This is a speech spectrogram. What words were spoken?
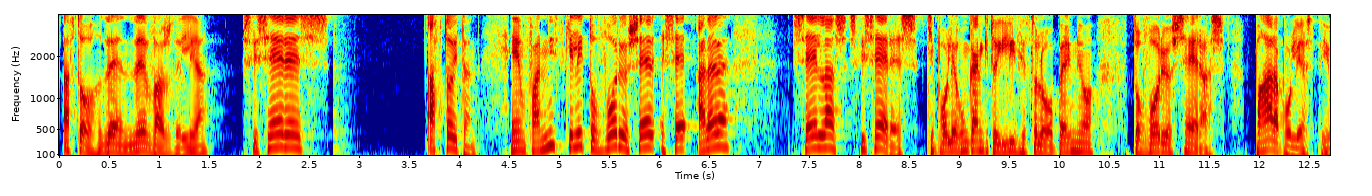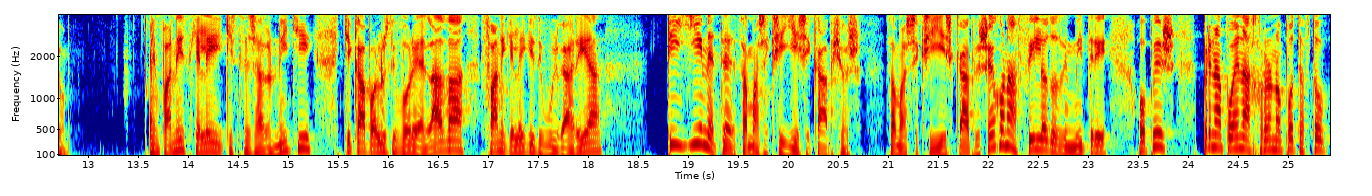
αυτό, δεν, δεν βάζω τελεία. Στις αίρες... Αυτό ήταν. Εμφανίστηκε, λέει, το βόρειο σε, σε, αλλά, Σέλλας στις αίρες. Και πολλοί έχουν κάνει και το ηλίθιο αυτό λογοπαίγνιο, το βόρειο Σέρας. Πάρα πολύ αστείο. Εμφανίστηκε, λέει, και στη Θεσσαλονίκη και κάπου αλλού στη Βόρεια Ελλάδα. Φάνηκε, λέει, και στη Βουλγαρία. Τι γίνεται, θα μας εξηγήσει κάποιος. Θα μας εξηγήσει κάποιος. Έχω ένα φίλο, τον Δημήτρη, ο οποίος πριν από ένα χρόνο, πότε αυτό,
